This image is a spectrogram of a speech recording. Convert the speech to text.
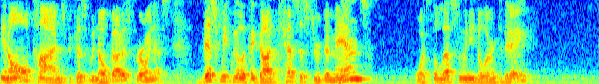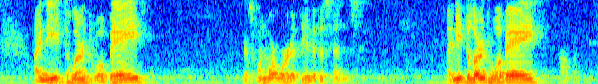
in all times because we know God is growing us. This week we look at God tests us through demands. What's the lesson we need to learn today? I need to learn to obey. There's one more word at the end of the sentence. I need to learn to obey Always.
